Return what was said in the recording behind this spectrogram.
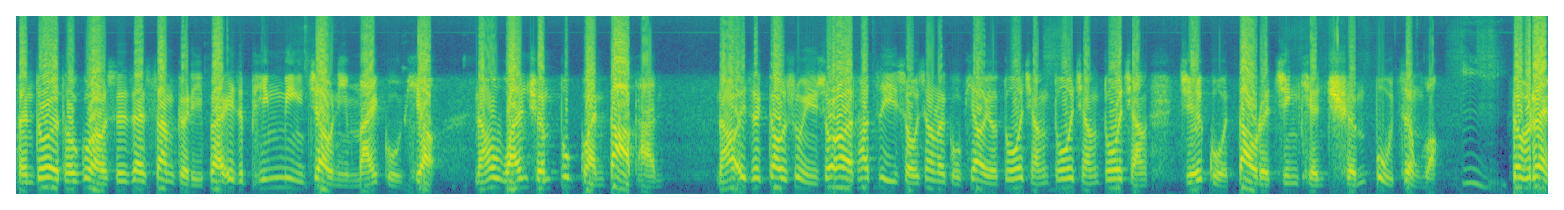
很多的投顾老师在上个礼拜一直拼命叫你买股票，然后完全不管大盘，然后一直告诉你说啊他自己手上的股票有多强多强多强，结果到了今天全部阵亡，嗯，对不对？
